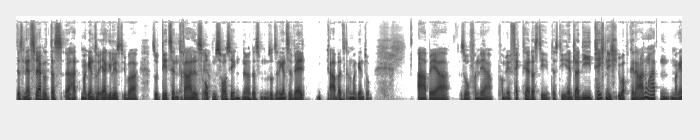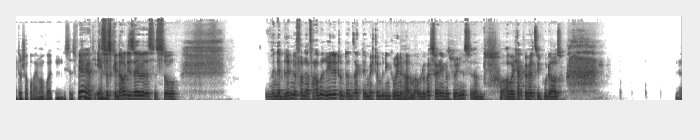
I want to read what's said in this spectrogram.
das Netzwerk, das äh, hat Magento eher gelöst über so dezentrales Open Sourcing, ne, das sozusagen die ganze Welt gearbeitet an Magento, aber so von der vom Effekt her, dass die dass die Händler, die technisch überhaupt keine Ahnung hatten, Magento Shop auf einmal wollten, ist es wahrscheinlich ja. ähnlich. Das ist genau dieselbe. Das ist so wenn der Blinde von der Farbe redet und dann sagt, er möchte unbedingt grün haben, aber du weißt ja nicht, was grün ist. Ähm, aber ich habe gehört, sieht gut aus. Ja.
